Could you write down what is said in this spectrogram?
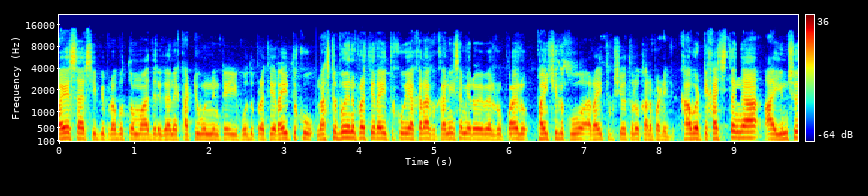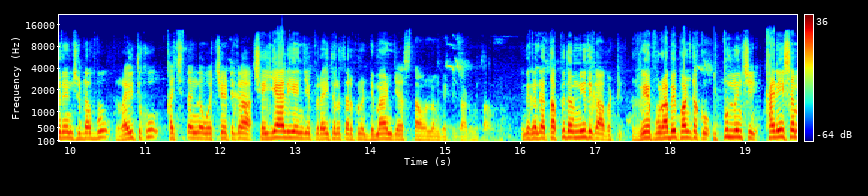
వైఎస్ఆర్సీపీ ప్రభుత్వం మాదిరిగానే కట్టి ఉండింటే ఈ పొద్దు ప్రతి రైతుకు నష్టపోయిన ప్రతి రైతుకు ఎకరాకు కనీసం ఇరవై వేల రూపాయలు పైచిలకు రైతుకు చేతిలో కనపడేది. కాబట్టి ఖచ్చితంగా ఆ ఇన్సూరెన్స్ డబ్బు రైతుకు ఖచ్చితంగా వచ్చేట్టుగా చెయ్యాలి అని చెప్పి రైతుల తరపున డిమాండ్ చేస్తా ఉన్నాం గట్టిగా అడుగుతా ఉన్నాం. ఎందుకంటే తప్పిదం నీది కాబట్టి. రేపు రబీ పంటకు ఇప్పటి నుంచి కనీసం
